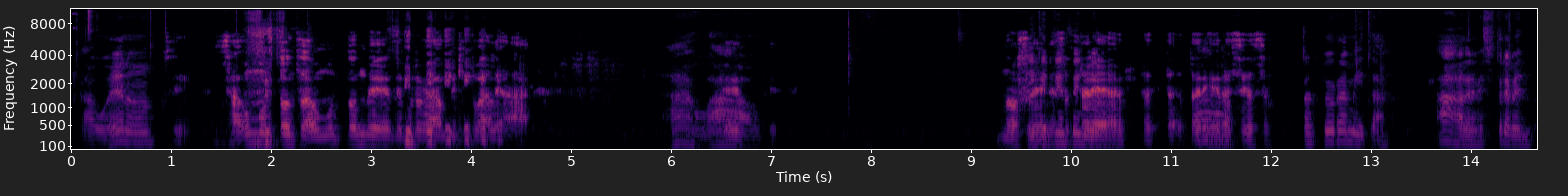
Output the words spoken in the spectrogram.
está bueno. Sí, sabe un montón, sabe un montón de, de programas virtuales. Ah, ah wow. Este, no sé, eso estaría, estaría ah, gracioso. Tal programita. Ah, eso es tremendo.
